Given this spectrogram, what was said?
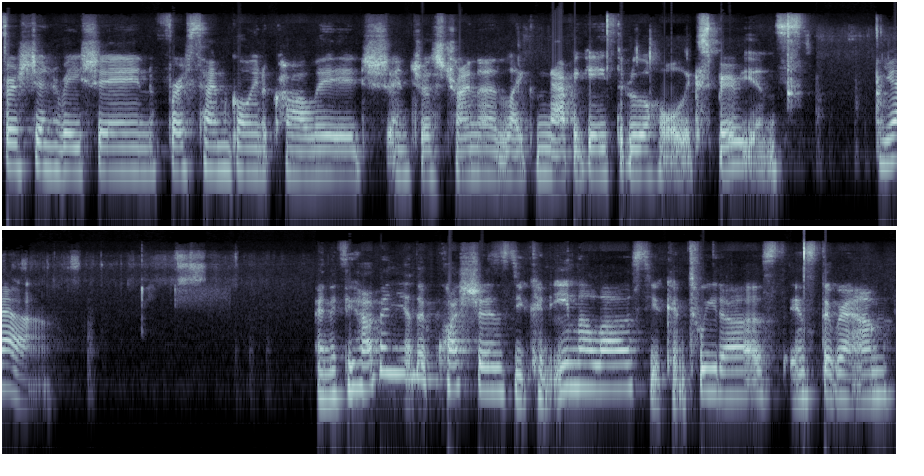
first generation, first time going to college, and just trying to like navigate through the whole experience. Yeah. And if you have any other questions, you can email us, you can tweet us, Instagram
